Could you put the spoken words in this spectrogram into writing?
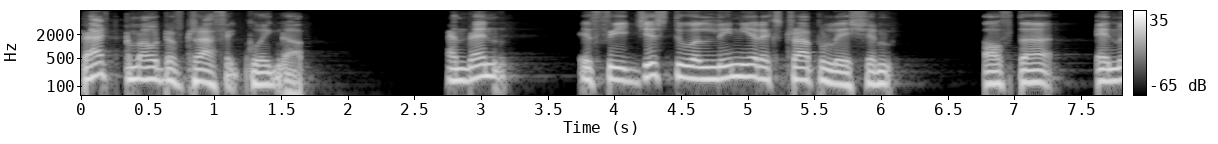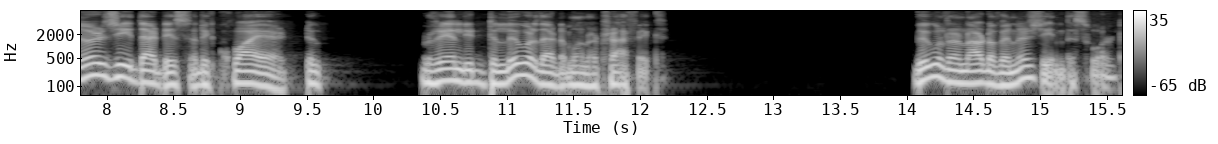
That amount of traffic going up. And then if we just do a linear extrapolation of the energy that is required to really deliver that amount of traffic, we will run out of energy in this world.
